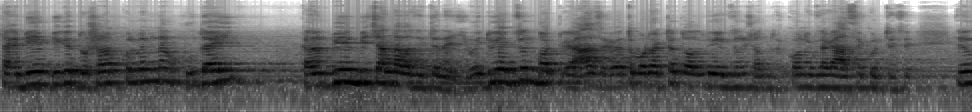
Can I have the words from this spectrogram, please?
তাহলে বিএনপিকে দোষারোপ করবেন না হুদাই কারণ বিএনপি চান্দাবাজিতে নাই। ওই দুই একজন আছে, এত বড় একটা দল, দুই একজন সব কোন জায়গায় আছে, করতেছে। কিন্তু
